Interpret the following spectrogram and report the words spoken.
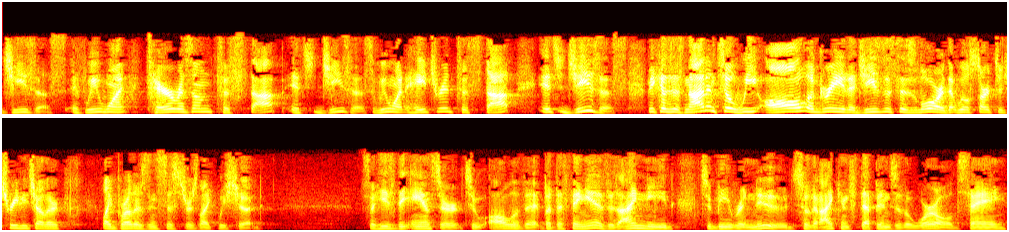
Jesus. If we want terrorism to stop, it's Jesus. If we want hatred to stop, it's Jesus. Because it's not until we all agree that Jesus is Lord that we'll start to treat each other like brothers and sisters like we should. So he's the answer to all of it. But the thing is, is I need to be renewed so that I can step into the world saying,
